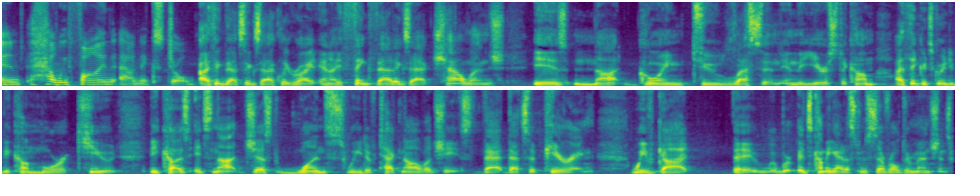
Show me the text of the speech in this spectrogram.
and how we find our next job. I think that's exactly right. And I think that exact challenge is not going to lessen in the years to come. I think it's going to become more acute because it's not just one suite of technologies that, that's appearing. We've got uh, it's coming at us from several dimensions.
